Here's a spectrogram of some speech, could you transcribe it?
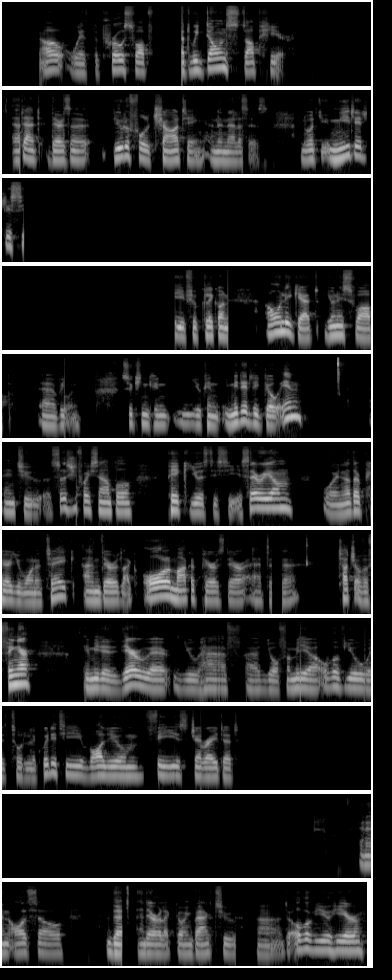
with the ProSwap but we don't stop here. That there's a beautiful charting and analysis. And what you immediately see if you click on only get Uniswap uh, so you can, can, you can immediately go in into association, for example, pick USDC Ethereum, or another pair you want to take. And they're like all market pairs there at the touch of a finger. Immediately there, where you have uh, your familiar overview with total liquidity, volume, fees generated, and then also the and they're like going back to uh, the overview here.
